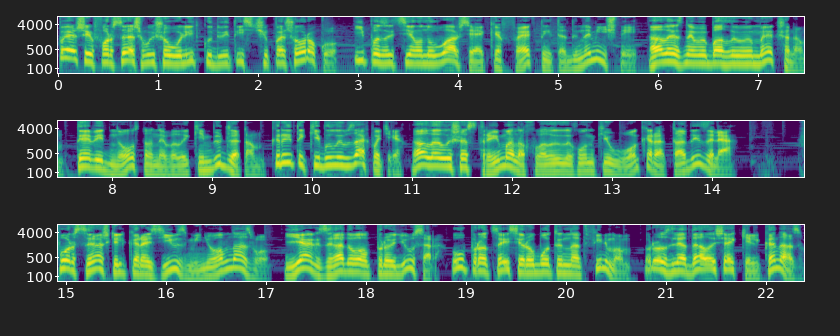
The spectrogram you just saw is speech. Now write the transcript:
Перший форсаж вийшов улітку 2001 року і позиціонувався як ефектний та динамічний, але з невибагливим екшеном та відносно невеликим бюджетом. Критики були в захваті, але лише стримано хвалили гонки Уокера та Дизеля. Форсаж кілька разів змінював назву. Як згадував продюсер, у процесі роботи над фільмом розглядалося кілька назв.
